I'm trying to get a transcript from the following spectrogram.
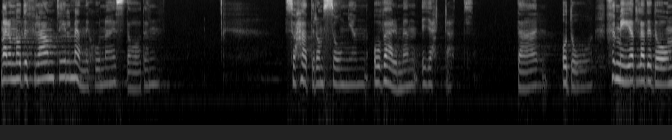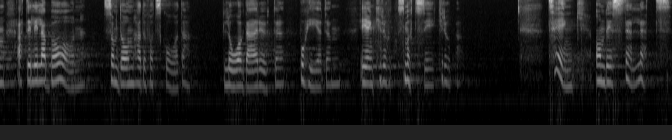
när de nådde fram till människorna i staden så hade de sången och värmen i hjärtat. Där och då förmedlade de att det lilla barn som de hade fått skåda låg där ute på heden i en smutsig krubba. Tänk om det istället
